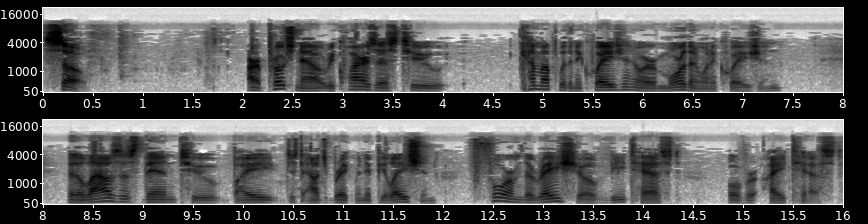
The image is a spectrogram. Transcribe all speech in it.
So, our approach now requires us to come up with an equation or more than one equation that allows us then to, by just algebraic manipulation, form the ratio V test over I test.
